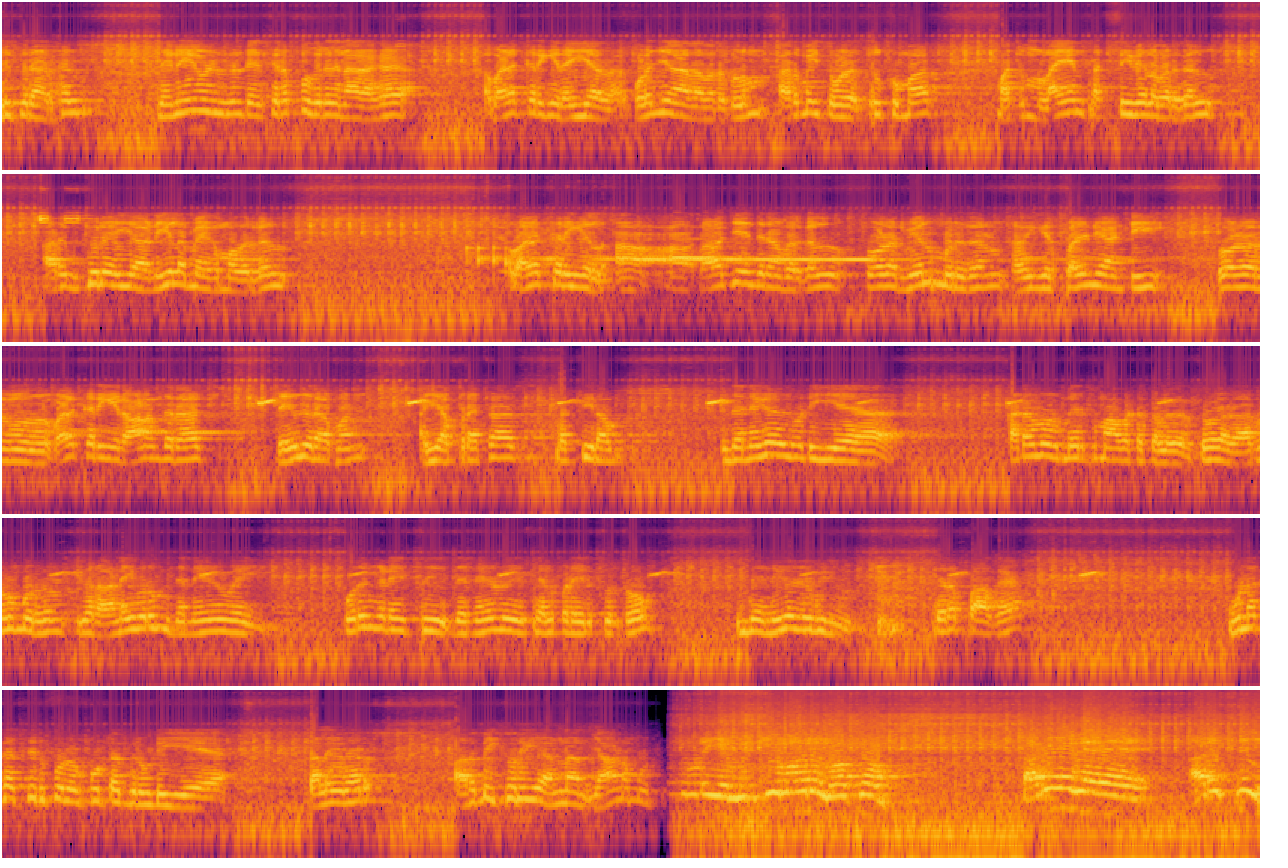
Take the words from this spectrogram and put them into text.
இருக்கிறார்கள். இந்த நினைவுகளுடைய சிறப்பு விருந்தினராக வழக்கறிஞர் ஐயா குழஞ்சிநாதன் அவர்களும் அருமை தோழர் திருக்குமார் மற்றும் லயன் சக்திவேல் அவர்கள் அருமைக்குரிய ஐயா நீலமேகம் அவர்கள் வழக்கறிஞர் ராஜேந்திரன் அவர்கள் தோழர் வேல்முருகன் கவிஞர் பழனியாண்டி தோழர்கள் வழக்கறிஞர் ஆனந்தராஜ் சேதுராமன் ஐயா பிரகாஷ் சத்திரம் இந்த நிகழ்வினுடைய கடலூர் மேற்கு மாவட்ட தலைவர் தோழர் அருள்முருகன் இவர் அனைவரும் இந்த நிகழ்வை ஒருங்கிணைத்து இந்த நிகழ்வை செயல்பட இருக்கின்றோம். இந்த நிகழ்வில் சிறப்பாக உலக திருக்குறள் கூட்டத்தினுடைய தலைவர் அருமைக்குரிய அண்ணன் ஞானமூர்த்தியுடைய முக்கியமான நோக்கம் தமிழக அரசு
